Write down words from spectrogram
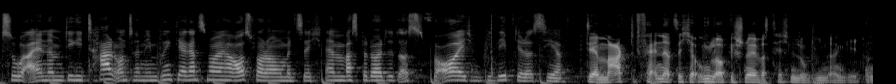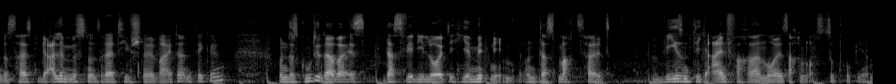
zu einem Digitalunternehmen bringt ja ganz neue Herausforderungen mit sich. Ähm, was was bedeutet das für euch und wie lebt ihr das hier? Der Markt verändert sich ja unglaublich schnell, was Technologien angeht. Und das heißt, wir alle müssen uns relativ schnell weiterentwickeln. Und das Gute dabei ist, dass wir die Leute hier mitnehmen. Und das macht es halt wesentlich einfacher, neue Sachen auszuprobieren.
